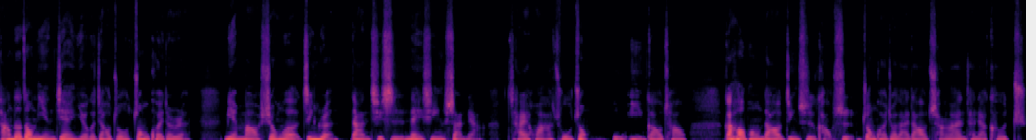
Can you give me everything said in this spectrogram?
唐德宗年间，有个叫做钟馗的人，面貌凶恶惊人，但其实内心善良，才华出众，武艺高超。刚好碰到进士考试，钟馗就来到长安参加科举。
